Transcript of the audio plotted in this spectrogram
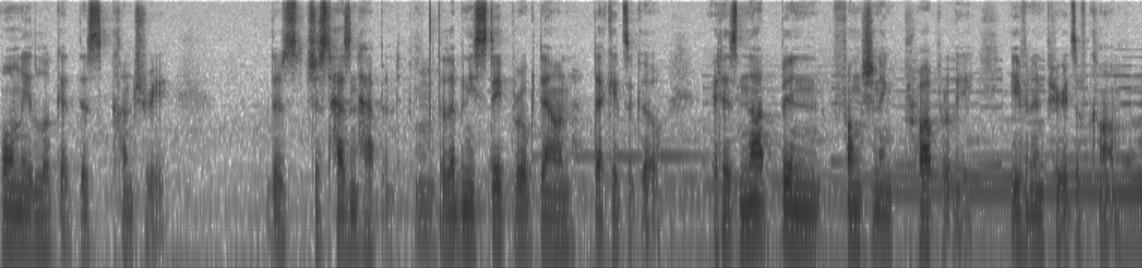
only look at this country there's just hasn't happened. Mm. The Lebanese state broke down decades ago. It has not been functioning properly, even in periods of calm.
